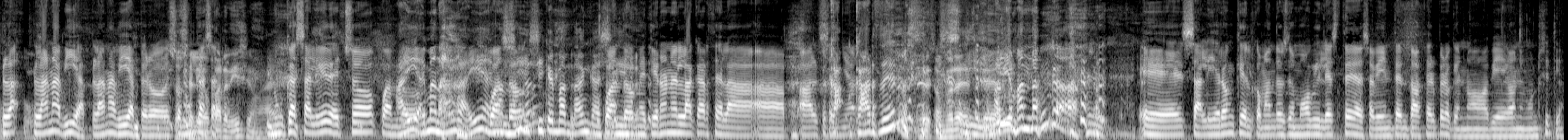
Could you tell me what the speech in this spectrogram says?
pla- uf, uf. plan había, plan había, pero Eso eso, se nunca, lió sa- pardísima, ¿eh? nunca salió de hecho cuando Ahí, hay mandanga, ahí. hay Cuando- mandanga. Sí, sí que hay mandangas. sí. cuando metieron en la cárcel a- a- al señor ¿Cárcel? Hombre, es que- ¿Había mandanga? eh, salieron que el comandos de móvil este se había intentado hacer pero que no había llegado a ningún sitio.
